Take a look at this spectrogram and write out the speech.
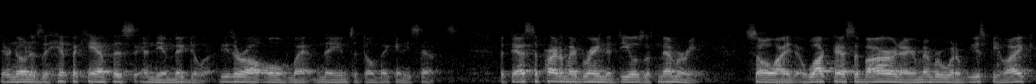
They're known as the hippocampus and the amygdala. These are all old Latin names that don't make any sense. But that's the part of my brain that deals with memory. So I walk past a bar and I remember what it used to be like.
